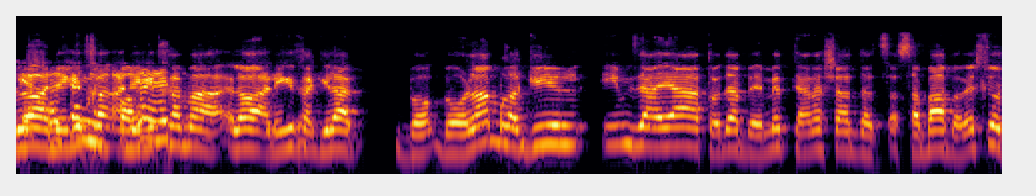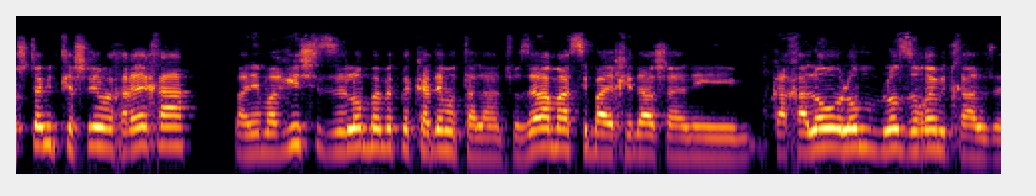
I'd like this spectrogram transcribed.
לא, אני אגיד, לך, אני אגיד לך מה, לא, אני אגיד לך גלעד, בעולם רגיל, אם זה היה, אתה יודע, באמת טענה שעד סבבה, ויש לי עוד שתי מתקשרים אחריך, ואני מרגיש שזה לא באמת מקדם אותה לאנשהו, זה למה הסיבה היחידה שאני ככה לא, לא, לא זורם איתך על זה.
